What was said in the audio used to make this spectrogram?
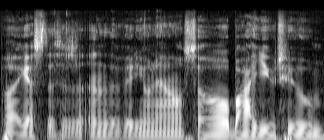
But I guess this is the end of the video now. So bye YouTube.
